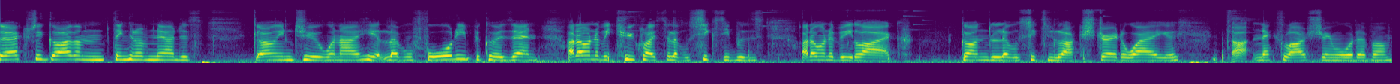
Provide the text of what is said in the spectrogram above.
So actually guys, I'm thinking of now just going to when I hit level 40 because then I don't want to be too close to level 60 because I don't want to be like going to level 60 like straight away uh, next live stream or whatever.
